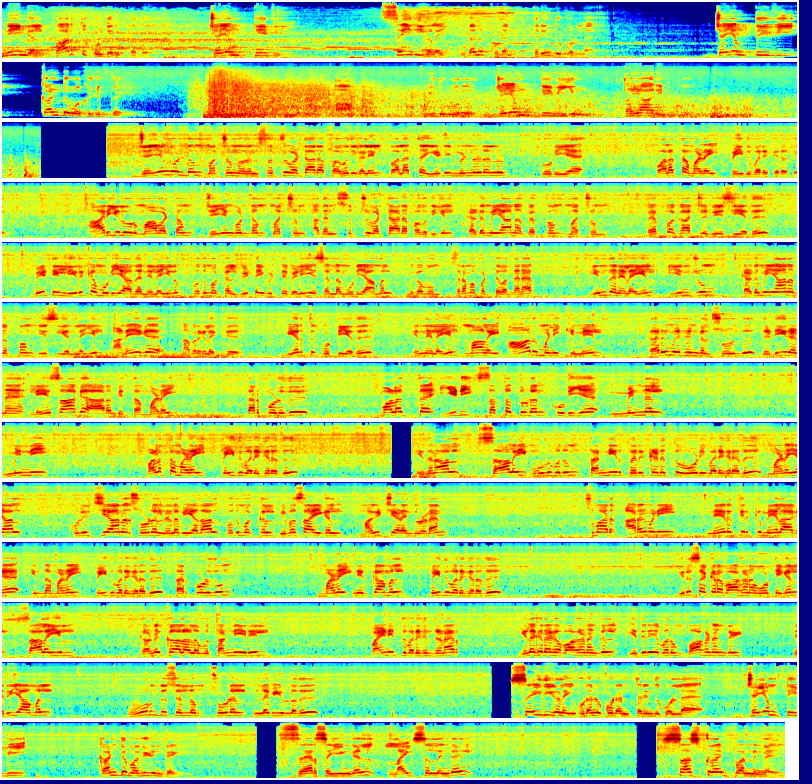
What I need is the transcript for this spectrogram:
நீங்கள் பார்த்து கொண்டிருப்பது ஜெயம் டிவி. செய்திகளை உடனுக்குடன் தெரிந்து கொள்ள ஜெயம் டிவி கண்டு மகிழுங்கள். ஆம் இது ஒரு ஜெயம் டிவியின் தயாரிப்பு. ஜெயங்கொண்டம் மற்றும் அதன் சுற்று வட்டார பகுதிகளில் பலத்த இடி மின்னலுடன் கூடிய பலத்த மழை பெய்து வருகிறது. அரியலூர் மாவட்டம் ஜெயங்கொண்டம் மற்றும் அதன் சுற்றுவட்டார பகுதியில் கடுமையான வெப்பம் மற்றும் வெப்ப காற்று வீசியது. வீட்டில் இருக்க முடியாத நிலையிலும் பொதுமக்கள் வீட்டை விட்டு வெளியே செல்ல முடியாமல் மிகவும் சிரமப்பட்டு வந்தனர். இந்த நிலையில் இன்றும் கடுமையான வெப்பம் வீசிய நிலையில் அநேக நபர்களுக்கு வியர்த்து கூட்டியது. இந்நிலையில் மாலை ஆறு மணிக்கு மேல் கருமேகங்கள் சூழ்ந்து திடீரென லேசாக ஆரம்பித்த மழை தற்பொழுது பலத்த இடி சத்தத்துடன் கூடிய மின்னல் மின்னி பலத்த மழை பெய்து வருகிறது. இதனால் சாலை முழுவதும் தண்ணீர் பெருக்கெடுத்து ஓடி வருகிறது. மழையால் குளிர்ச்சியான சூழல் நிலவியதால் பொதுமக்கள் விவசாயிகள் மகிழ்ச்சி அடைந்துள்ளனர். சுமார் அரை மணி நேரத்திற்கு மேலாக இந்த மழை பெய்து வருகிறது. தற்பொழுதும் மழை நிற்காமல் பெய்து வருகிறது. இருசக்கர வாகன ஓட்டிகள் சாலையில் கணுக்கால் அளவு தண்ணீரில் பயணித்து வருகின்றனர். இலகுரக வாகனங்கள் எதிரே வரும் வாகனங்கள் தெரியாமல் ஊர்ந்து செல்லும் சூழல் நிலவியுள்ளது. செய்திகளை உடனுக்குடன் தெரிந்து கொள்ள ஜெயம் டிவி கண்டு மகிழுங்கள். ஷேர் செய்யுங்கள் லைக் செல்லுங்கள் சப்ஸ்கிரைப் பண்ணுங்கள்.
